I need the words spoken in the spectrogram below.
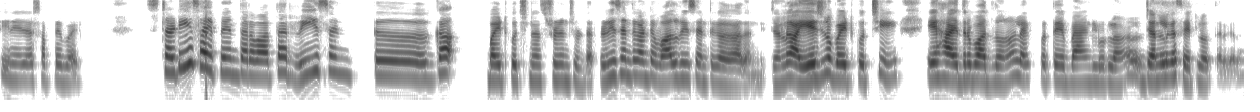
టీనేజర్స్ అప్పుడే బయట. స్టడీస్ అయిపోయిన తర్వాత రీసెంట్గా బయటకు వచ్చిన స్టూడెంట్స్ ఉంటారు. రీసెంట్గా అంటే వాళ్ళు రీసెంట్గా కాదండి. జనరల్గా ఆ ఏజ్లో బయటకు వచ్చి ఏ హైదరాబాద్ లోనో లేకపోతే బెంగళూరులోనో జనరల్గా సెటిల్ అవుతారు కదా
